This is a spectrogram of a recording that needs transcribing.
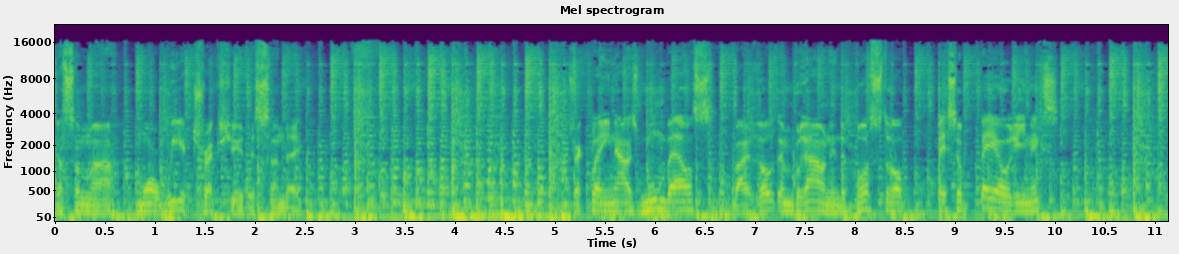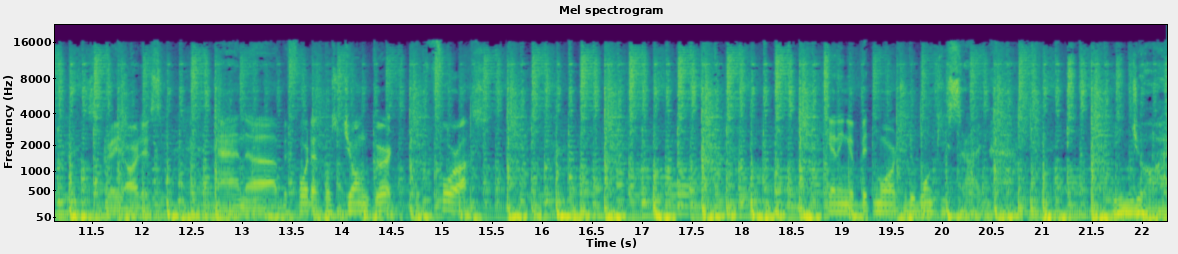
Got some uh, more weird tracks you this Sunday. track playing now is Moonbells by Rood and Brown in the Bostrop Peso Peo remix. It's a great artist. And uh, before that was John Gurt for us. Getting a bit more to the wonky side. Enjoy.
